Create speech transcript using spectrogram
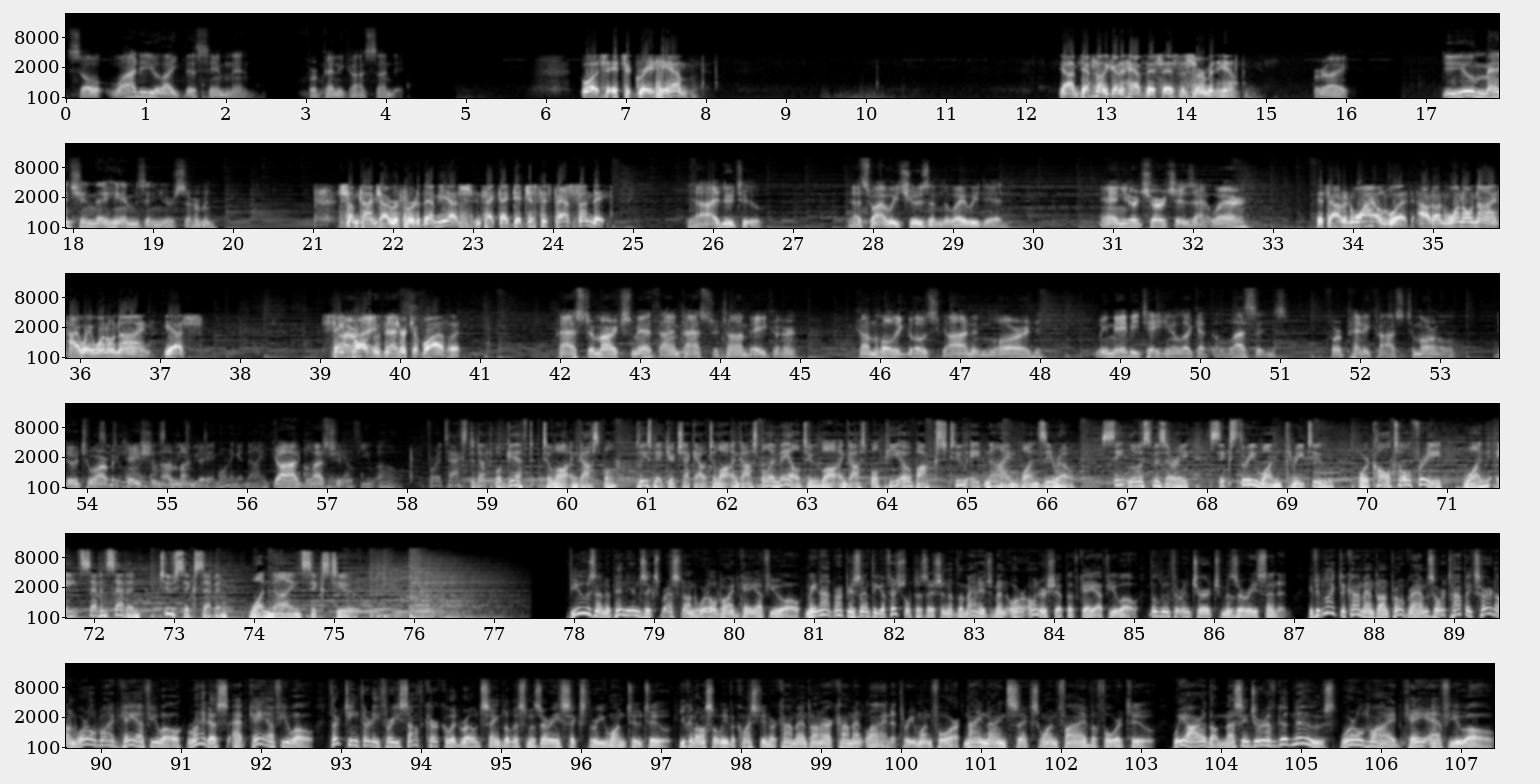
So, why do you like this hymn then for Pentecost Sunday? Well, it's, it's a great hymn. Yeah, I'm definitely going to have this as the sermon hymn. Right. Do you mention the hymns in your sermon? Sometimes I refer to them, yes. In fact, I did just this past Sunday. Yeah, I do too. That's why we choose them the way we did. And your church is at where? It's out in Wildwood, out on 109, Highway 109. Yes. St. Paul's right, Lutheran Church of Wildwood. Pastor Mark Smith. I'm Pastor Tom Baker. Come, Holy Ghost, God and Lord. We may be taking a look at the lessons for Pentecost tomorrow due to our vacation on Monday. God bless you. For a tax deductible gift to Law and Gospel, please make your check out to Law and Gospel and mail to Law and Gospel P.O. Box 28910, St. Louis, Missouri 63132, or call toll free 1 877 267 1962. Views and opinions expressed on Worldwide KFUO may not represent the official position of the management or ownership of KFUO, the Lutheran Church Missouri Synod. If you'd like to comment on programs or topics heard on Worldwide KFUO, write us at KFUO, 1333 South Kirkwood Road, St. Louis, Missouri 63122. You can also leave a question or comment on our comment line at 314 996 1542. We are the messenger of good news, Worldwide KFUO.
